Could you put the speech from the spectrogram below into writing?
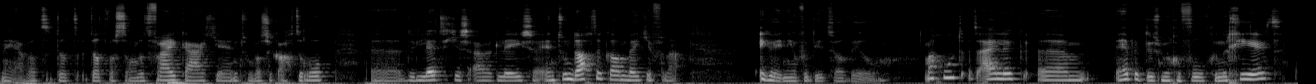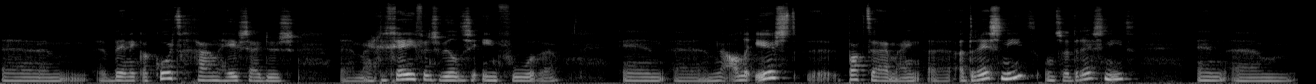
nou ja, wat, dat, dat was dan dat vrijkaartje. En toen was ik achterop uh, de lettertjes aan het lezen. En toen dacht ik al een beetje van, nou, ik weet niet of ik dit wel wil. Maar goed, uiteindelijk um, heb ik dus mijn gevoel genegeerd. Um, ben ik akkoord gegaan, heeft zij dus uh, mijn gegevens, wilde ze invoeren. En um, nou, allereerst uh, pakte hij mijn adres niet, ons adres niet. En um,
